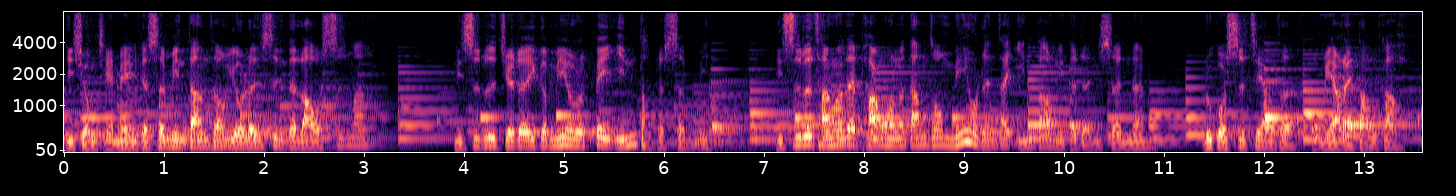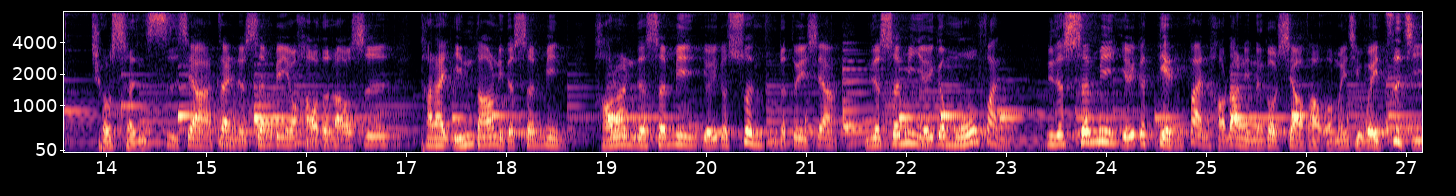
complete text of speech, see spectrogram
弟兄姐妹，你的生命当中有人是你的老师吗？你是不是觉得一个没有被引导的生命？你是不是常常在彷徨的当中，没有人在引导你的人生呢？如果是这样子，我们要来祷告，求神赐下在你的身边有好的老师，他来引导你的生命，好让你的生命有一个顺服的对象，你的生命有一个模范，你的生命有一个典范，好让你能够效法。我们一起为自己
